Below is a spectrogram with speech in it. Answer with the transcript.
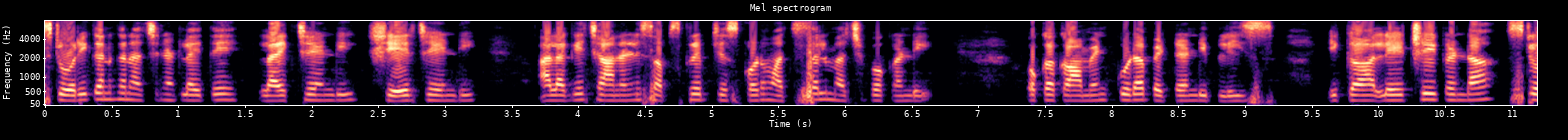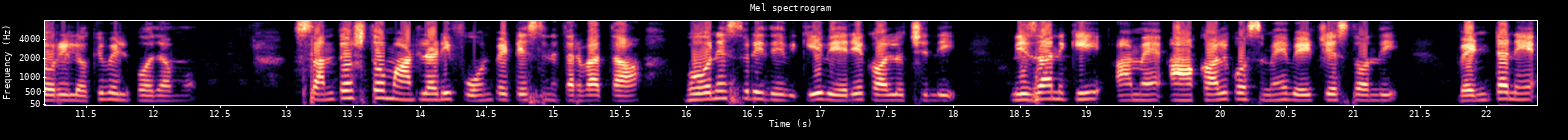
స్టోరీ కనుక నచ్చినట్లయితే లైక్ చేయండి షేర్ చేయండి. అలాగే ఛానల్ని సబ్స్క్రైబ్ చేసుకోవడం అస్సలు మర్చిపోకండి. ఒక కామెంట్ కూడా పెట్టండి ప్లీజ్. ఇక లేట్ చేయకుండా స్టోరీలోకి వెళ్ళిపోదాము. సంతోష్తో మాట్లాడి ఫోన్ పెట్టేసిన తర్వాత భువనేశ్వరి దేవికి వేరే కాల్ వచ్చింది. నిజానికి ఆమె ఆ కాల్ కోసమే వెయిట్ చేస్తోంది. వెంటనే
